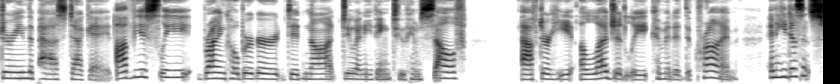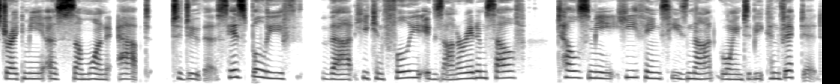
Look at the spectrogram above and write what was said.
during the past decade. Obviously, Bryan Kohberger did not do anything to himself after he allegedly committed the crime, and he doesn't strike me as someone apt to do this. His belief that he can fully exonerate himself tells me he thinks he's not going to be convicted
